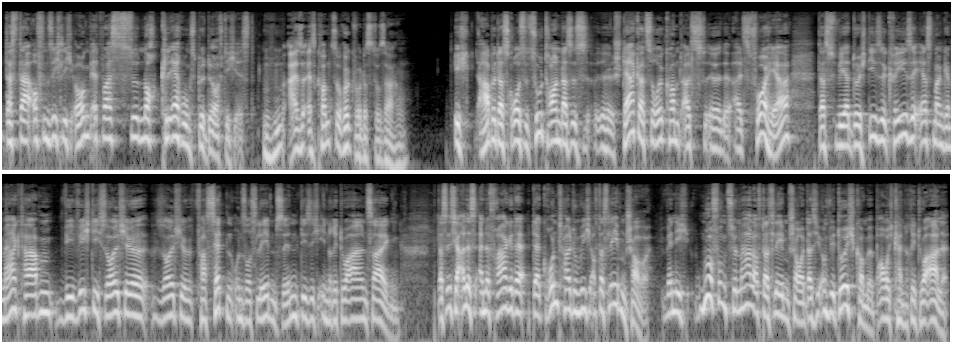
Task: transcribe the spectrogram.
dass da offensichtlich irgendetwas noch klärungsbedürftig ist. Mhm. Also es kommt zurück, würdest du sagen. Ich habe das große Zutrauen, dass es äh, stärker zurückkommt als, äh, als vorher, dass wir durch diese Krise erstmal gemerkt haben, wie wichtig solche, solche Facetten unseres Lebens sind, die sich in Ritualen zeigen. Das ist ja alles eine Frage der, der Grundhaltung, wie ich auf das Leben schaue. Wenn ich nur funktional auf das Leben schaue, dass ich irgendwie durchkomme, brauche ich keine Rituale.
